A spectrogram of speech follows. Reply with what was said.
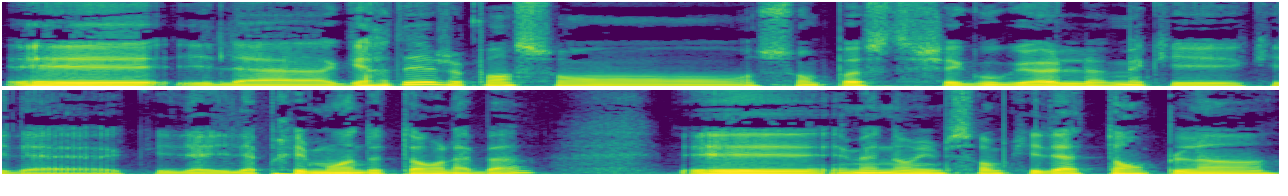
Et il a gardé, je pense, son, son poste chez Google, mais qu'il qui a, qu a, il a pris moins de temps là-bas. Et, et, maintenant, il me semble qu'il est à temps plein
